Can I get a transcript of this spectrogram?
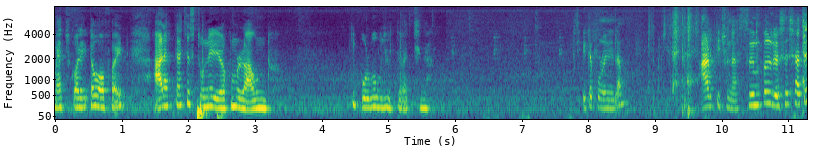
ম্যাচ করে, এটাও অফ হোয়াইট আর একটা আছে স্টোনের এরকম রাউন্ড কি পরবো বুঝে উঠতে পারছি না। এটা পরে নিলাম। আর কিছু না সিম্পল ড্রেসের সাথে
